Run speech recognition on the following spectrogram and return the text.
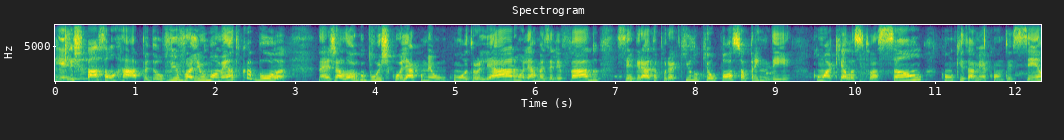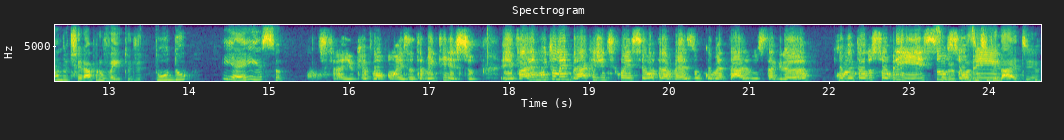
E eles passam rápido. Eu vivo ali um momento, acabou. Né? Já logo busco olhar com, meu, com outro olhar, um olhar mais elevado, ser grata por aquilo que eu posso aprender com aquela situação, com o que está me acontecendo, tirar proveito de tudo. E é isso. Extrair o que é bom, é exatamente isso. E vale muito lembrar que a gente se conheceu através de um comentário no Instagram comentando sobre isso, Sobre positividade.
